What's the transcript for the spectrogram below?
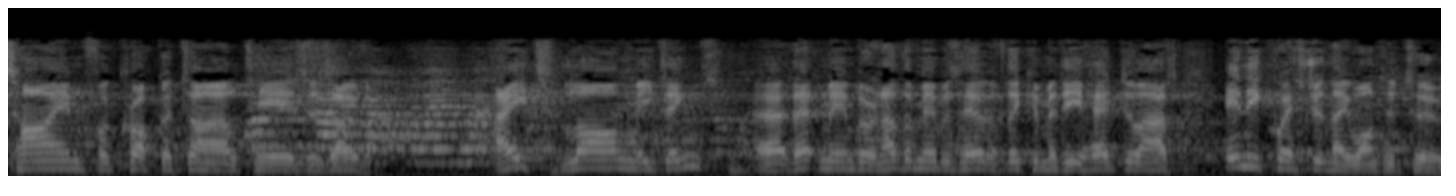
time for crocodile tears is over. Eight long meetings. Uh, that member and other members of the committee had to ask any question they wanted to.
